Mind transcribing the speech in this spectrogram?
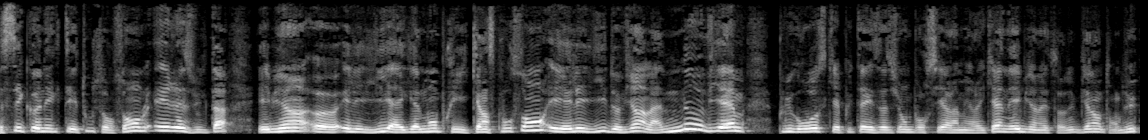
s'est connecté tous ensemble. Et résultat, eh bien, euh, Lilly a également pris 15% et Eli Lilly devient la neuvième plus grosse capitalisation boursière américaine et bien entendu, bien entendu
